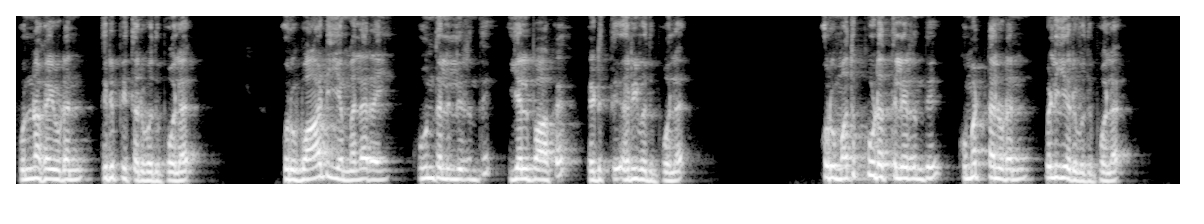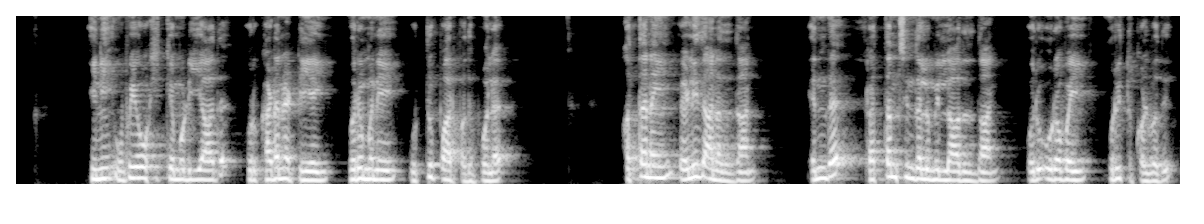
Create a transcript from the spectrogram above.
புன்னகையுடன் திருப்பி தருவது போல. ஒரு வாடிய மலரை கூந்தலிலிருந்து இயல்பாக எடுத்து எறிவது போல. ஒரு மதுக்கூடத்திலிருந்து குமட்டலுடன் வெளியேறுவது போல. இனி உபயோகிக்க முடியாத ஒரு கடனட்டையை வெறுமனே உற்று பார்ப்பது போல. அத்தனை எளிதானதுதான். எந்த ரத்தம் சிந்தலும் இல்லாததுதான் ஒரு உறவை முறித்துக் கொள்வது.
